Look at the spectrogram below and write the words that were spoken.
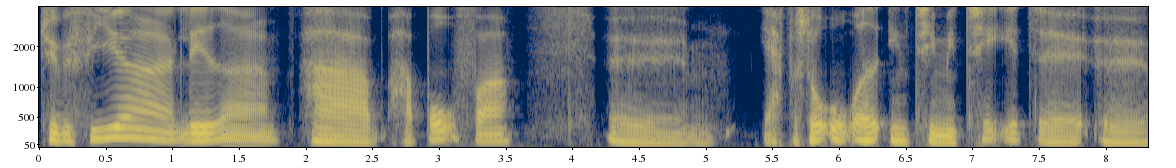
Type 4 ledere har, har brug for øh, ja, forstå ordet intimitet øh, øh,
